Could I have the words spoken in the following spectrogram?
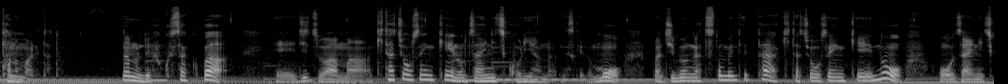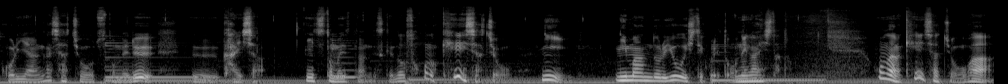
頼まれたと。なので、福作は、えー、実はまあ北朝鮮系の在日コリアンなんですけども、まあ、自分が勤めてた北朝鮮系の在日コリアンが社長を務める会社に勤めてたんですけどそこの K 社長に2万ドル用意してくれとお願いしたと。ほんなら K 社長は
